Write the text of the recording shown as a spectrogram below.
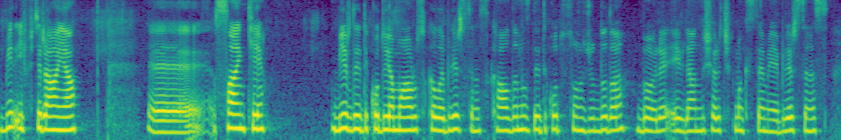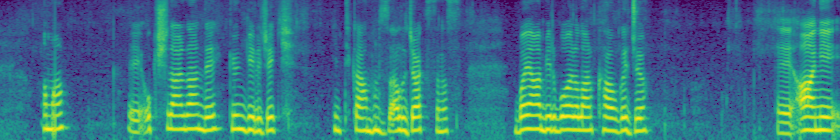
bir iftiraya e, sanki bir dedikoduya maruz kalabilirsiniz. Kaldığınız dedikodu sonucunda da böyle evden dışarı çıkmak istemeyebilirsiniz. Ama e, o kişilerden de gün gelecek intikamınızı alacaksınız. Baya bir bu aralar kavgacı, e, ani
